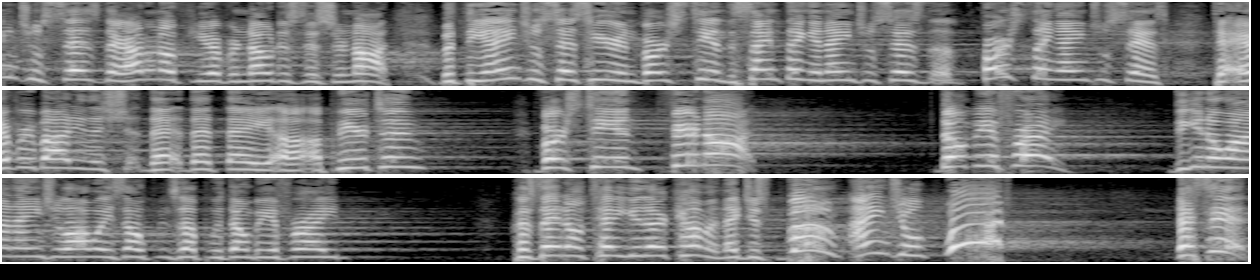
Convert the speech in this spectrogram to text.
angel says there, I don't know if you ever noticed this or not, but the angel says here in verse 10, the same thing an angel says, the first thing angel says to everybody that, sh- that, that, they uh, appear to, verse 10, fear not, don't be afraid. Do you know why an angel always opens up with don't be afraid? Because they don't tell you they're coming. They just, boom, angel, what? That's it.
